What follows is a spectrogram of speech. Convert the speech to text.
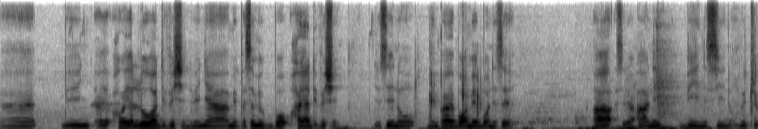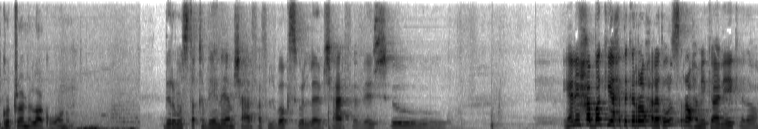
Eh mi higher lower division, mi nya pese mi bo higher division. They say no, mi pa bo mi bo ni say. Ah, say ah ni B ni C no, mi try ko try me luck one. دير مستقبل هنا مش عارفة في البوكس ولا مش عارفة بيش و... يعني حبك يا حتى كنروح على طول نروح ميكانيك هذا.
